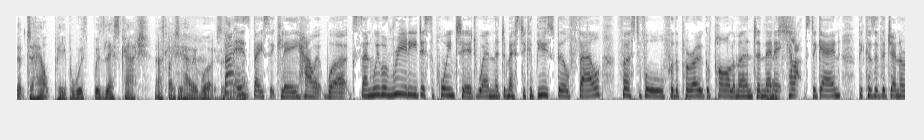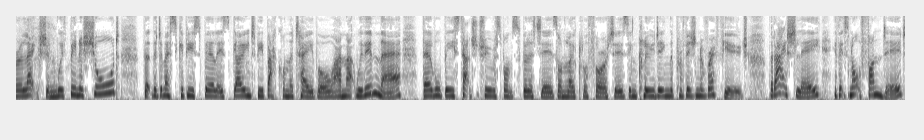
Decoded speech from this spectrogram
to help people with, with less cash. That's basically how it works. That it, is basically how it works. And we were really disappointed when the domestic abuse bill fell, first of all for the prorogue of Parliament, and then Yes. it collapsed again because of the general election. We've been assured that the domestic abuse bill is going to be back on the table, and that within there, there will be statutory responsibilities on local authorities, including the provision of refuge. But actually, if it's not funded,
